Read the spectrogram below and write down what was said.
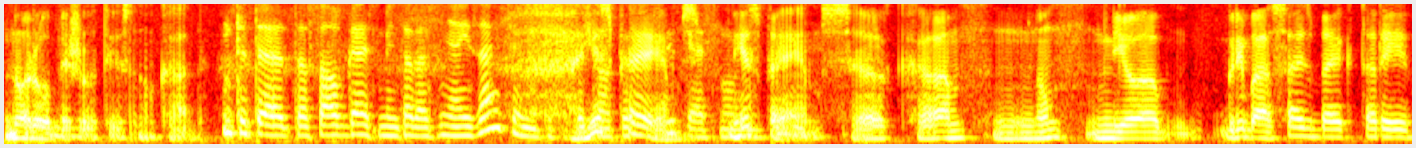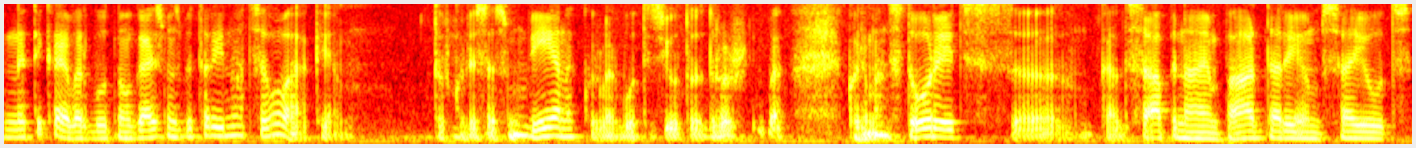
norobežoties no kāda. Un tad tā, tā saules gaisma tādā ziņā izaicina, ka tas ir iespējams, kas, iespējams, ka, nu, jo gribās aizbēgt arī ne tikai varbūt no gaismas, bet arī no cilvēkiem tur, kur es esmu viena, kur varbūt es jūtos drošībā, kur ir mans stūrītis, kāda sāpinājuma, pārdarījuma sajūtas.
